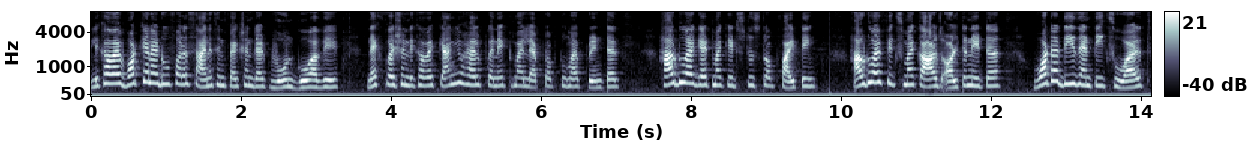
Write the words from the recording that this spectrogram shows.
लिखा हुआ है what can I do for a sinus infection that won't go away next question लिखा हुआ है can you help connect my laptop to my printer how do I get my kids to stop fighting how do I fix my car alternator what are these antiques worth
